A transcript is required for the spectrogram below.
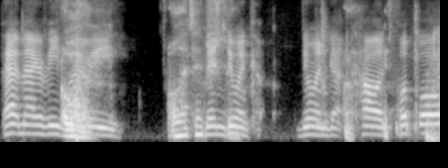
Pat McAfee's Oh, already oh, that's been doing doing college football,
